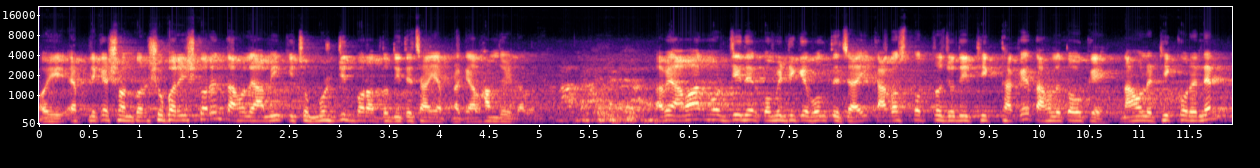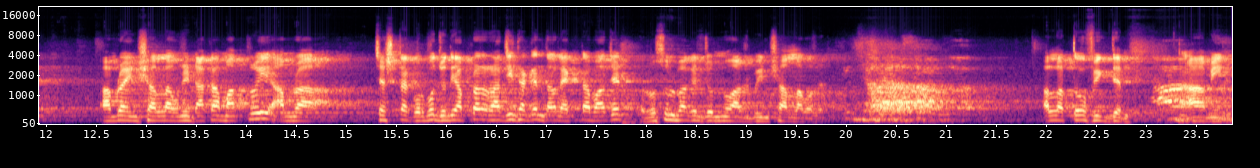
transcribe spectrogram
ওই অ্যাপ্লিকেশন করে সুপারিশ করেন, তাহলে আমি কিছু মসজিদ বরাদ্দ দিতে চাই আপনাকে, আলহামদুলিল্লাহ। আমি আমার মসজিদের কমিটিকে বলতে চাই, কাগজপত্র যদি ঠিক থাকে, তাহলে তো ওকে, না হলে ঠিক করে নেন। আমরা ইনশাল্লাহ উনি ডাকা মাত্রই আমরা চেষ্টা করব। যদি আপনারা রাজি থাকেন তাহলে একটা বাজেট রসুলবাগের জন্য আসবে ইনশাল্লাহ বলেন। আল্লাহ তৌফিক দেন। আমিন।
